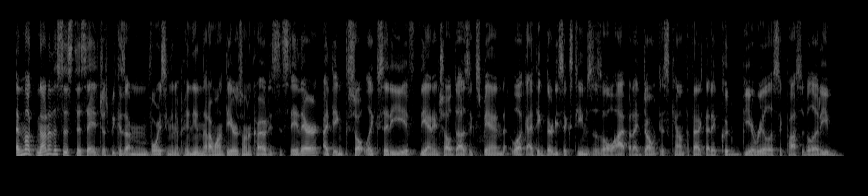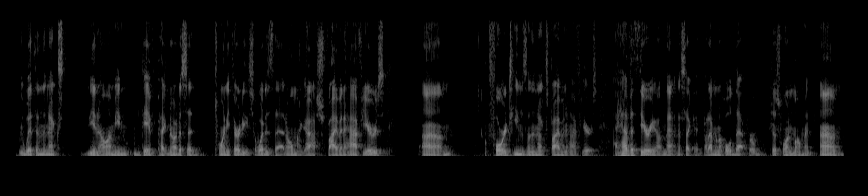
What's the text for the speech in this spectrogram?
And look, none of this is to say just because I'm voicing an opinion that I want the Arizona Coyotes to stay there. I think Salt Lake City, if the NHL does expand, look, I think 36 teams is a lot, but I don't discount the fact that it could be a realistic possibility within the next, you know, I mean, Dave Pagnotta said 2030. So what is that? Oh my gosh, five and a half years? Um, four teams in the next five and a half years. I have a theory on that in a second, but I'm going to hold that for just one moment. Um,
